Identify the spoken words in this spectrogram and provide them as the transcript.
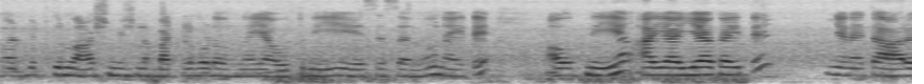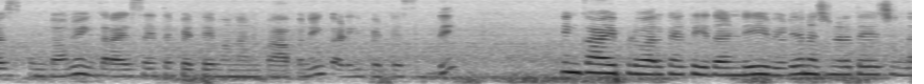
మడత పెట్టుకుని వాషింగ్ మిషన్లో బట్టలు కూడా ఉన్నాయి అవుతున్నాయి వేసేసాను నైటే. అవుతున్నాయి. అవి అయ్యాకైతే నేనైతే ఆరేసుకుంటాను. ఇంకా రైస్ అయితే పెట్టేయమన్నాను పాపని కడిగి పెట్టేసిద్ది ఇంకా ఇప్పటి వరకు అయితే ఇదండి. ఈ వీడియో నచ్చినట్లయితే చిన్న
